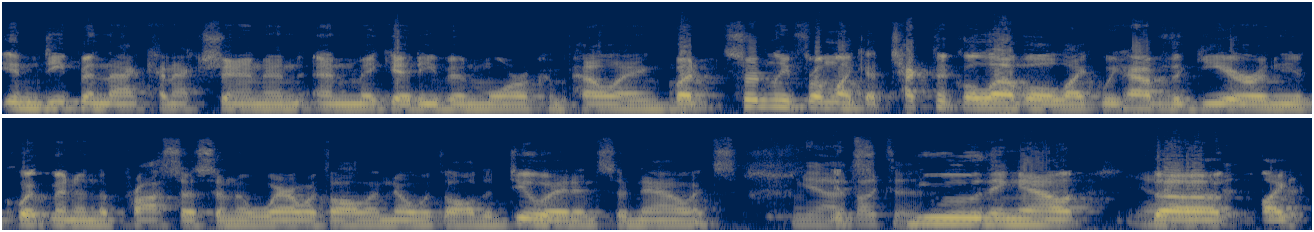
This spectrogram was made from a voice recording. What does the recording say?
in deepen that connection and and make it even more compelling. But certainly from like a technical level, like we have the gear and the equipment and the process and the wherewithal and know withal to do it. And so now it's yeah, it's like to, smoothing out yeah, the like, like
